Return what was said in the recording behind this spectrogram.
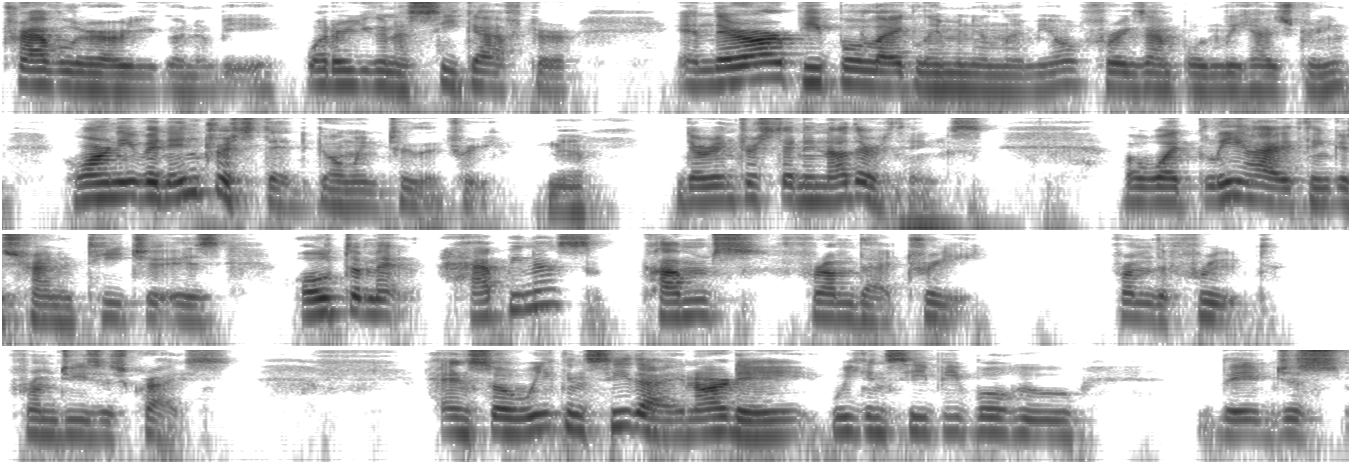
traveler are you going to be? What are you going to seek after? And there are people like Laman and Lemuel, for example, in Lehi's dream, who aren't even interested going to the tree. Yeah. They're interested in other things. But what Lehi, I think, is trying to teach is ultimate happiness comes from that tree, from the fruit, from Jesus Christ. And so we can see that in our day. We can see people who they just,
